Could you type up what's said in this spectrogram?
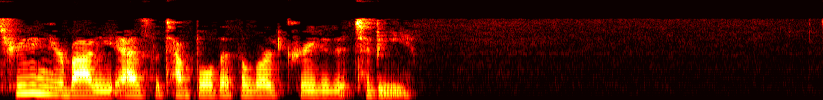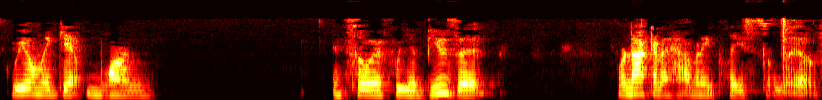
treating your body as the temple that the Lord created it to be. We only get one. And so if we abuse it, we're not going to have any place to live.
